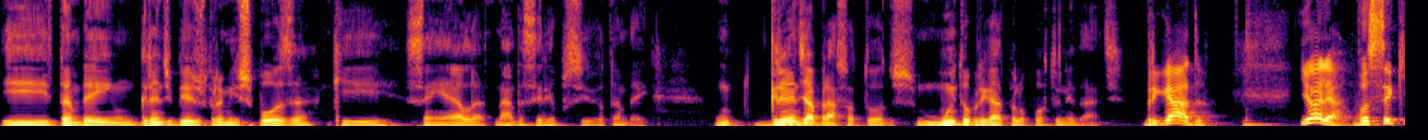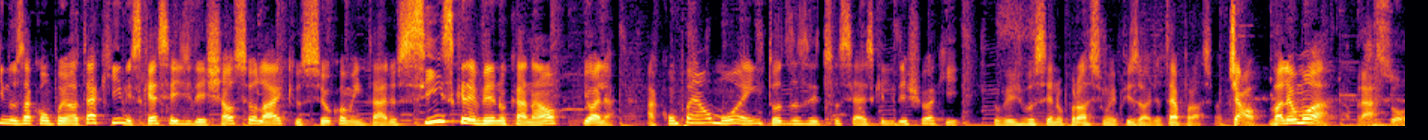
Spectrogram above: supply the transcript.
E também um grande beijo para minha esposa, que sem ela nada seria possível também. Um grande abraço a todos, muito obrigado pela oportunidade. Obrigado. E olha, você que nos acompanhou até aqui, não esquece aí de deixar o seu like, o seu comentário, se inscrever no canal e olha, acompanhar o Moa em todas as redes sociais que ele deixou aqui. Eu vejo você no próximo episódio. Até a próxima. Tchau. Valeu, Moa. Abraço.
